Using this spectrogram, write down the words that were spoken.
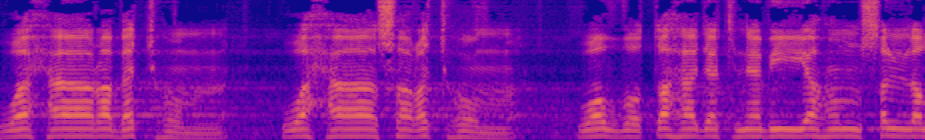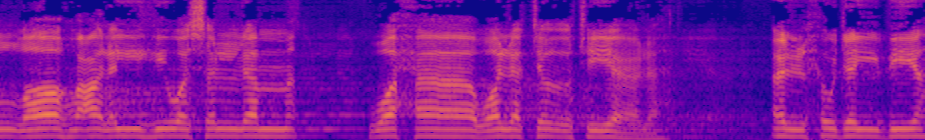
وحاربتهم وحاصرتهم واضطهدت نبيهم صلى الله عليه وسلم وحاولت اغتياله. الحديبية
